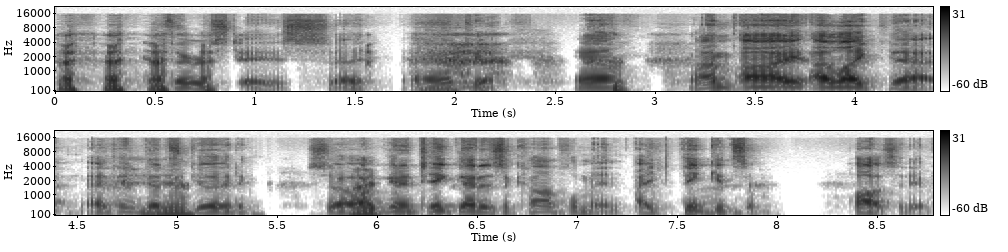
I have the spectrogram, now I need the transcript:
and Thursdays. Uh, okay, well, I'm I I like that. I think that's yeah. good. So I, am going to take that as a compliment. I think it's a positive.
